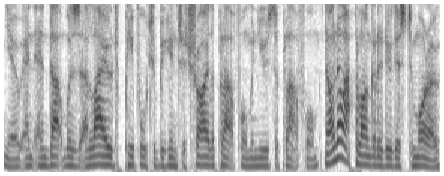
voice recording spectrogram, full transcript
you know, and, and that was allowed people to begin to try the platform and use the platform. Now I know Apple aren't going to do this tomorrow,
